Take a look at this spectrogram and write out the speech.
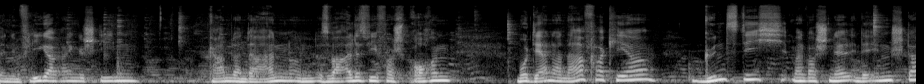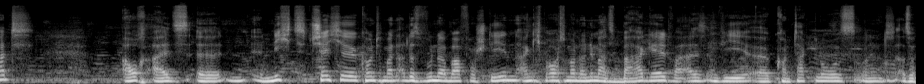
in den Flieger reingestiegen, kam dann da an und es war alles wie versprochen. Moderner Nahverkehr, günstig, man war schnell in der Innenstadt. Auch als äh, Nicht-Tscheche konnte man alles wunderbar verstehen. Eigentlich brauchte man noch nicht mal das Bargeld, weil alles irgendwie äh, kontaktlos und also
